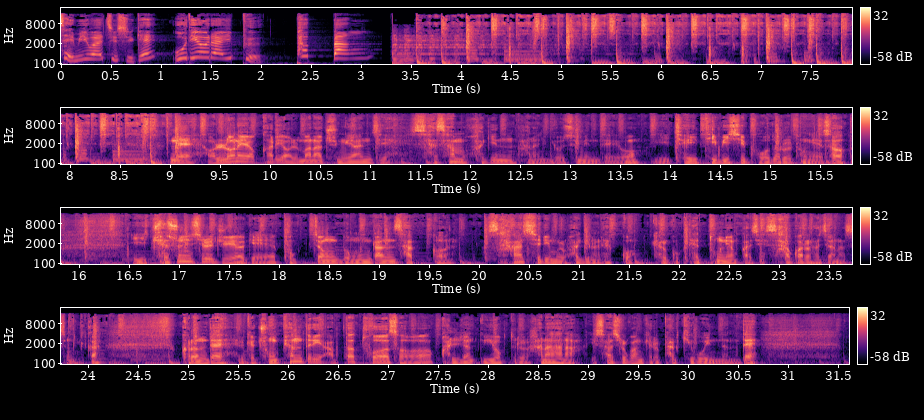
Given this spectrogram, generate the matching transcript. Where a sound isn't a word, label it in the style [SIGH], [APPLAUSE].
재미와 지식의 오디오 라이프 팝빵 네, 언론의 역할이 얼마나 중요한지 새삼 확인하는 요즘인데요. 이 JTBC 보도를 통해서 이 최순실 주역의 국정농단 사건 사실임을 확인을 했고 결국 대통령까지 사과를 하지 않았습니까? 그런데 이렇게 종편들이 앞다투어서 관련 의혹들을 하나하나 이 사실관계를 밝히고 있는데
